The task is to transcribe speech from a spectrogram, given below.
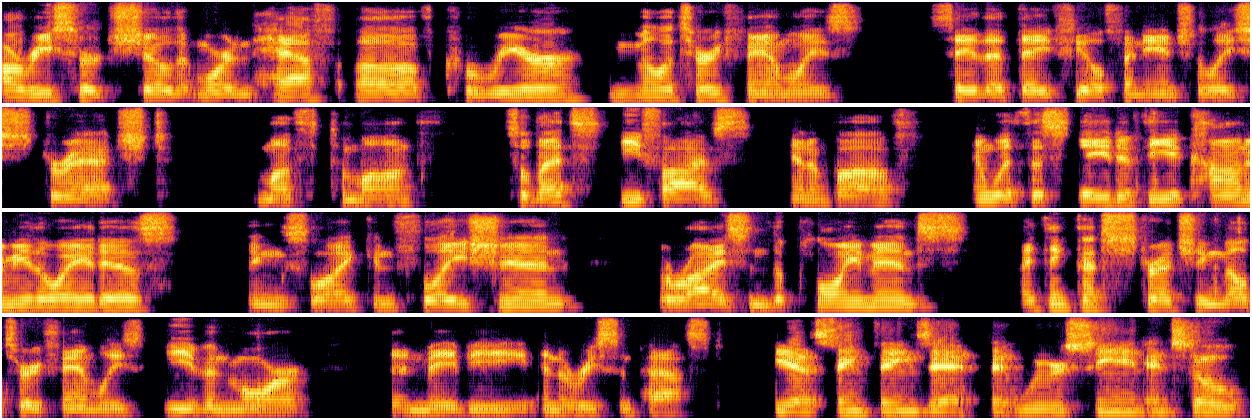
our research show that more than half of career military families say that they feel financially stretched month to month. So that's E5s and above. And with the state of the economy the way it is, things like inflation, the rise in deployments, I think that's stretching military families even more than maybe in the recent past. Yeah, same things that, that we're seeing. And so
